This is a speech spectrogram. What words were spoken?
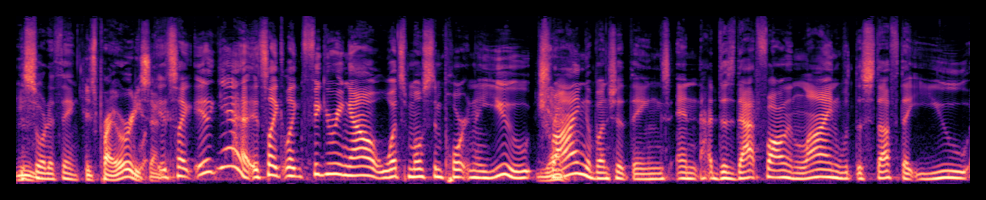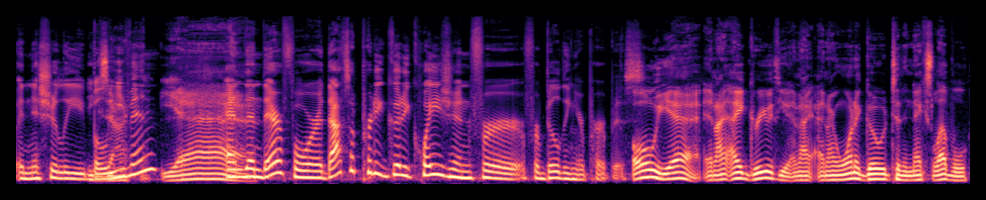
this sort of thing. It's priority center. It's like it, yeah, it's like like figuring out what's most important to you, trying a bunch of things, and does that fall in line with the stuff that you initially believe Exactly. in? Yeah. And then therefore, that's a pretty good equation for for building your purpose. Oh yeah, and I, I agree with you, and I and I want to go to the next level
